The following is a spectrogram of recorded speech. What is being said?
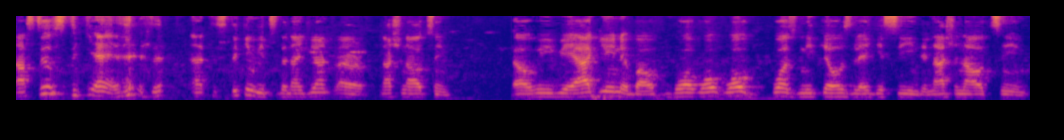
are still sticking uh, sticking with the Nigerian uh, national team. Uh, we were arguing about what, what what was Mikel's legacy in the national team.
